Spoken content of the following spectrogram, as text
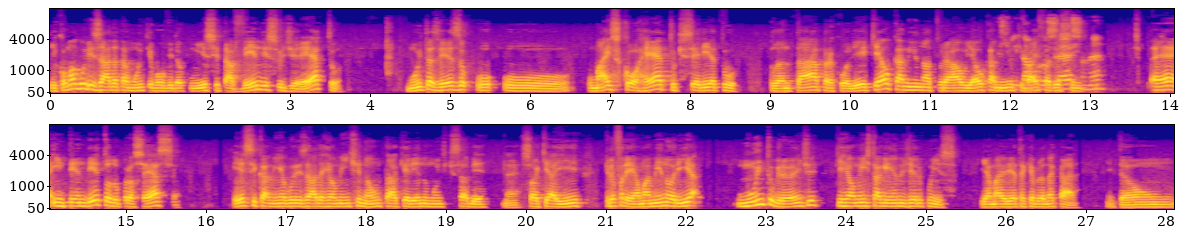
E como a gurizada está muito envolvida com isso e está vendo isso direto, muitas vezes o, o, o mais correto que seria tu plantar para colher, que é o caminho natural e é o caminho Explicar que vai processo, fazer sim. Né? É entender todo o processo. Esse caminho a gurizada realmente não está querendo muito que saber, né? Só que aí, que eu falei, é uma minoria muito grande que realmente está ganhando dinheiro com isso. E a maioria está quebrando a cara. Então,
